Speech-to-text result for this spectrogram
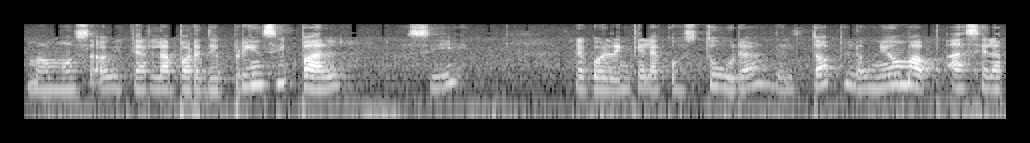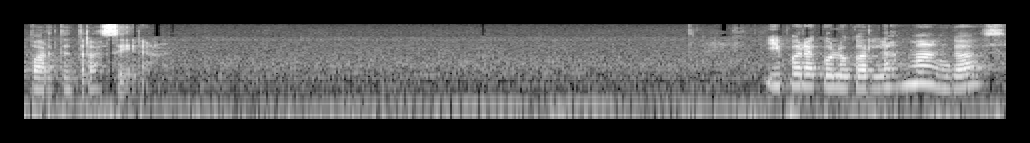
Vamos a ubicar la parte principal así recuerden que la costura del top la unión va hacia la parte trasera. Y para colocar las mangas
